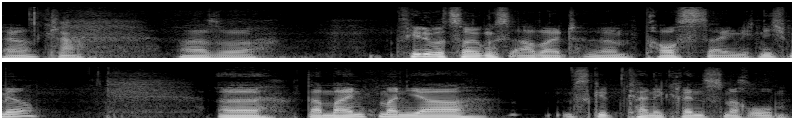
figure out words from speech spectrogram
Ja. Klar. Also viel Überzeugungsarbeit äh, brauchst du eigentlich nicht mehr. Äh, da meint man ja, es gibt keine Grenzen nach oben.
